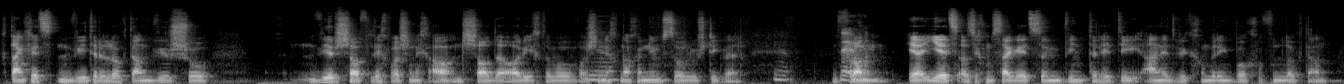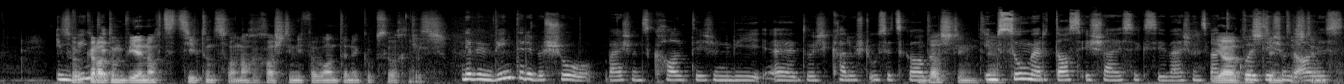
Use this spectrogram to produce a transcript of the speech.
ich denke jetzt ein weiterer Lockdown würde schon wirtschaftlich wahrscheinlich auch einen Schaden anrichten, wo wahrscheinlich Ja. nachher nicht mehr so lustig wäre. Ja. Und vor allem, ja, jetzt, also ich muss sagen, jetzt so im Winter hätte ich auch nicht wirklich unbedingt Bock auf einen Lockdown. Im so Winter, gerade um Weihnachtszeit und so, nachher kannst du deine Verwandten nicht besuchen. Das ist, neben im Winter eben schon, weißt du, wenn es kalt ist und wie, äh, du hast keine Lust rauszugehen. das stimmt. Im Ja. Sommer, das ist scheiße gewesen, weißt du, wenn das Wetter Ja, das gut stimmt, ist und das stimmt. alles.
